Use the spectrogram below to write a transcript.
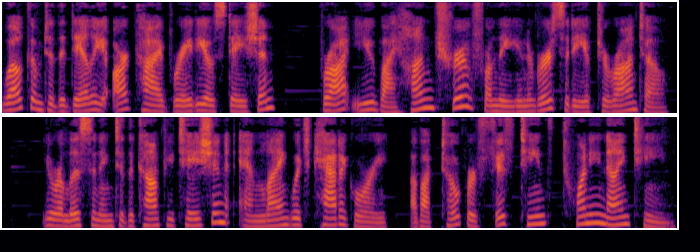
Welcome to the Daily Archive radio station, brought you by Hung Tru from the University of Toronto. You are listening to the Computation and Language category of October 15, 2019.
